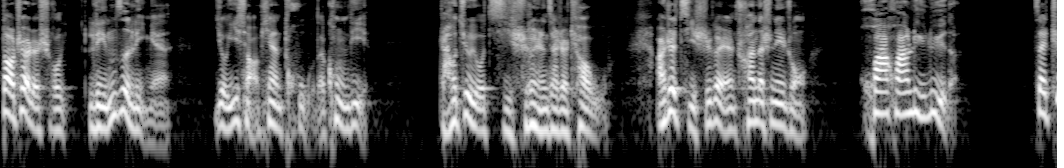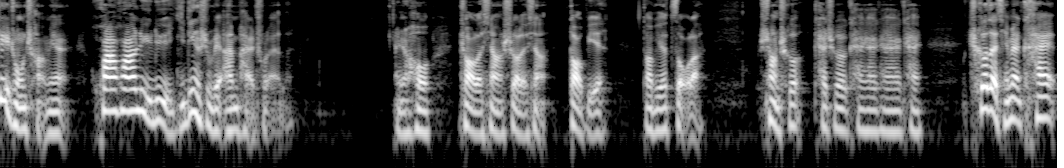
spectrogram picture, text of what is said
到这儿的时候，林子里面有一小片土的空地，然后就有几十个人在这跳舞，而这几十个人穿的是那种花花绿绿的。在这种场面，花花绿绿一定是被安排出来的。然后照了相，摄了相，道别，道别走了，上车，开车，开开开开开。车在前面开，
